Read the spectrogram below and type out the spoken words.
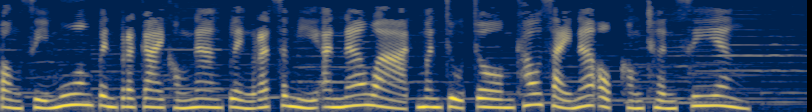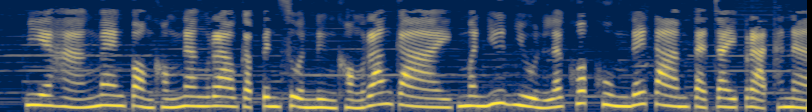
ป่องสีม่วงเป็นประกายของนางเปล่งรัศมีอันน่าหวาด มันจู่โจมเข้าใส่หน้าอกของเฉินเซี่ยงเบียหางแมงป่องของนางราวกับเป็นส่วนหนึ่งของร่างกาย มันยืดหยุ่นและควบคุมได้ตามแต่ใจปรารถนา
